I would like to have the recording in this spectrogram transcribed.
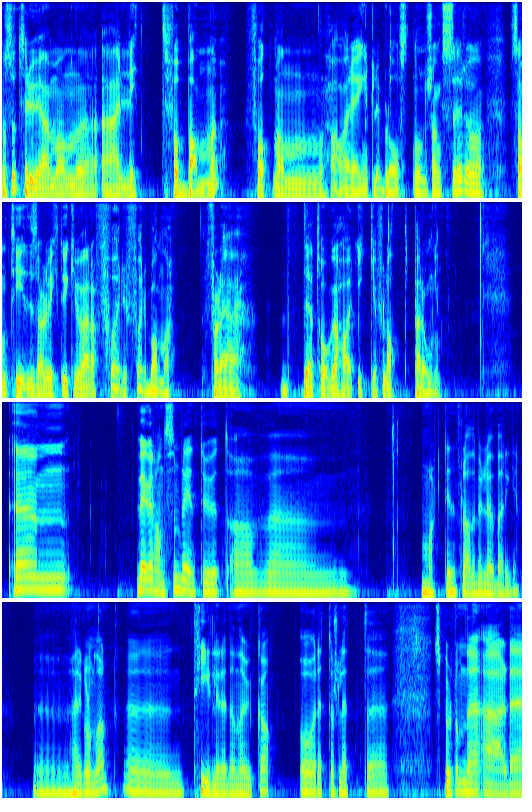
Og så tror jeg man er litt forbanna for at man har egentlig blåst noen sjanser. Og samtidig så er det viktig å ikke være for forbanna. For det, det toget har ikke forlatt perrongen. Um, Vegard Hansen ble intervjuet av uh, Martin Fladeby Løvberget uh, her i Glåmdalen uh, tidligere denne uka. og rett og slett eh, spurt om det. Er det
